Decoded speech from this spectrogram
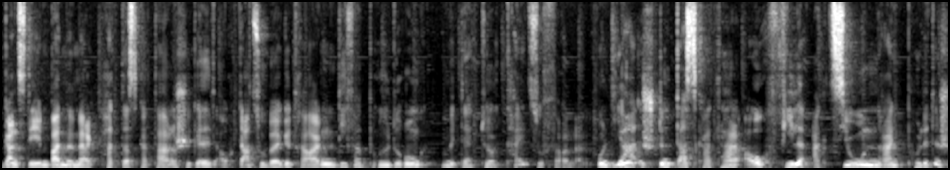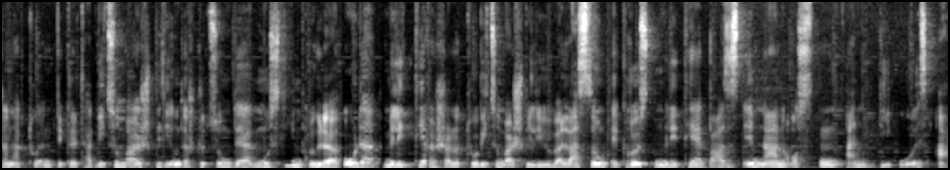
Ganz nebenbei bemerkt hat das katarische Geld auch dazu beigetragen, die Verbrüderung mit der Türkei zu fördern. Und ja, es stimmt, dass Katar auch viele Aktionen rein politischer Natur entwickelt hat, wie zum Beispiel die Unterstützung der Muslimbrüder oder militärischer Natur, wie zum Beispiel die Überlassung der größten Militärbasis im Nahen Osten an die USA.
